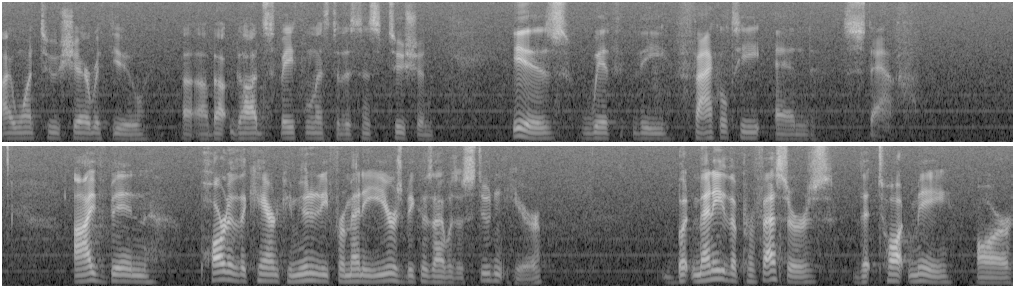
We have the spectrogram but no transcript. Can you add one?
I want to share with you uh, about God's faithfulness to this institution is with the faculty and staff. I've been part of the Cairn community for many years because I was a student here. But many of the professors that taught me are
